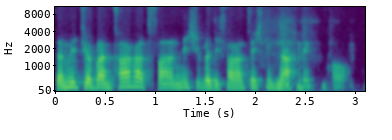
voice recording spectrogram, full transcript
damit wir beim Fahrradfahren nicht über die Fahrradtechnik nachdenken brauchen.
